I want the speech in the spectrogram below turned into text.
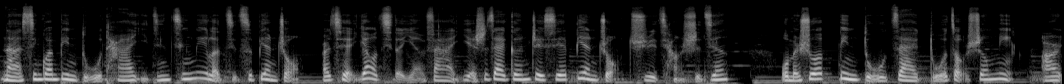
那新冠病毒它已经经历了几次变种，而且药企的研发也是在跟这些变种去抢时间。我们说病毒在夺走生命，而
